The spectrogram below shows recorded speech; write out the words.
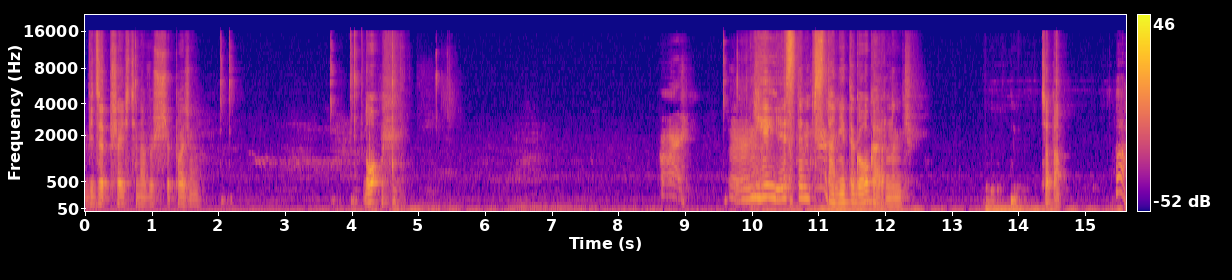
Widzę przejście na wyższy poziom. No! Nie jestem w stanie tego ogarnąć. Co to? Ha!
